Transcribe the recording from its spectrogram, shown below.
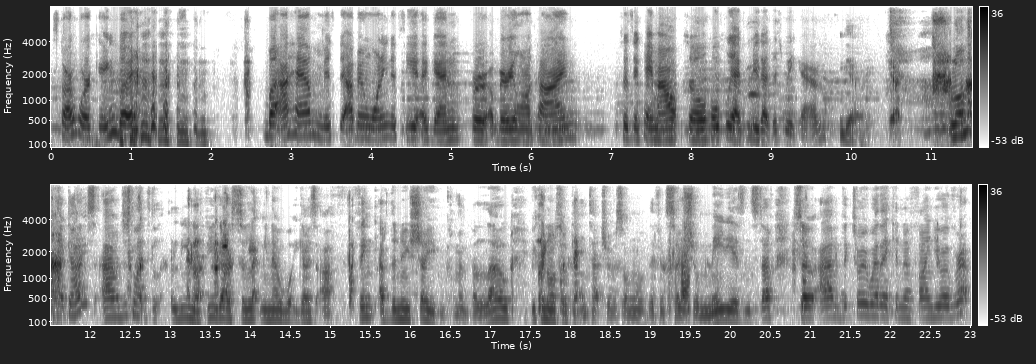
start working, but but I have missed it. I've been wanting to see it again for a very long time since it came out. So hopefully, I can do that this weekend. Yeah. Well, on that note, guys, I would just like to, you know, for you guys to let me know what you guys are, think of the new show. You can comment below. You can also get in touch with us on all the different social medias and stuff. So, um, Victoria, where they can uh, find you over at?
